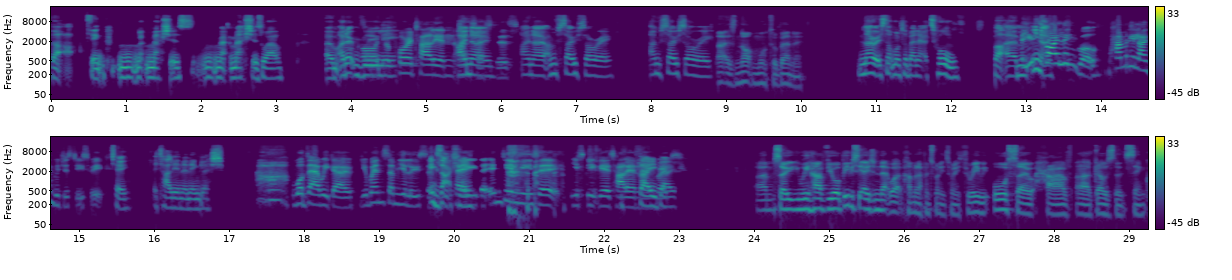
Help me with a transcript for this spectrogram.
that I think m- meshes m- meshes well. Um, I don't Oh, really. your poor Italian I know. I know. I'm so sorry. I'm so sorry. That is not molto bene. No, it's not molto bene at all. But um, Are you, you know, trilingual? How many languages do you speak? two Italian and English. well, there we go. You win some, you lose some. Exactly. You play the Indian music, you speak the Italian There you go. language. Um, so we have your BBC Asian Network coming up in 2023. We also have uh, Girls Don't Sync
